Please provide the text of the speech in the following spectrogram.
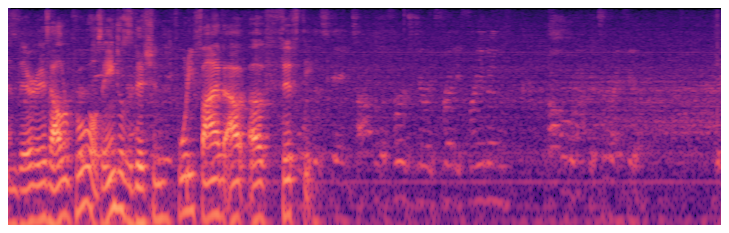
And there is Albert Pujols, Angels edition, 45 out of 50. This game, top of the first, Jerry Freddie Freeman. Oh, rockets to right field. They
